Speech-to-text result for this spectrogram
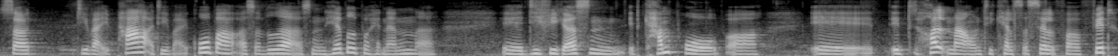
Så de var i par, og de var i grupper og så videre, og sådan hæppede på hinanden, og øh, de fik også sådan et kampråb, og øh, et holdnavn, de kaldte sig selv for Fit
